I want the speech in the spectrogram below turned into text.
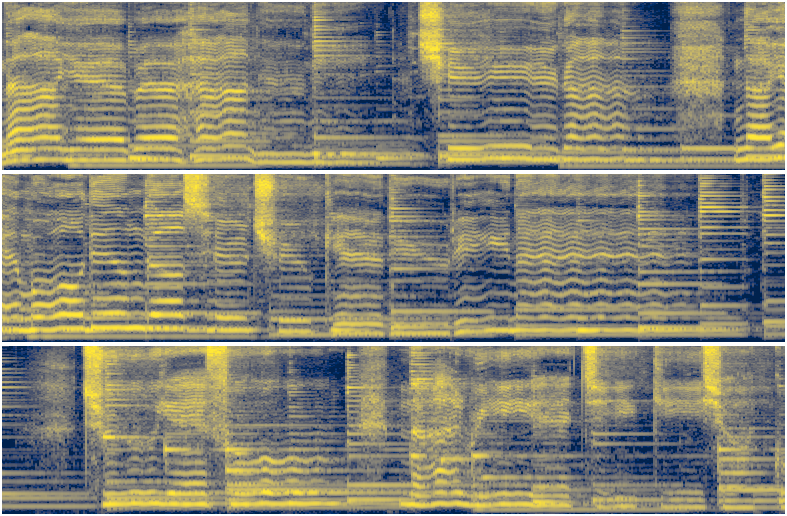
나 예배하는 이 시간 나의 모든 것을 주께 드리네 주의 손 날 위에 지키셨고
